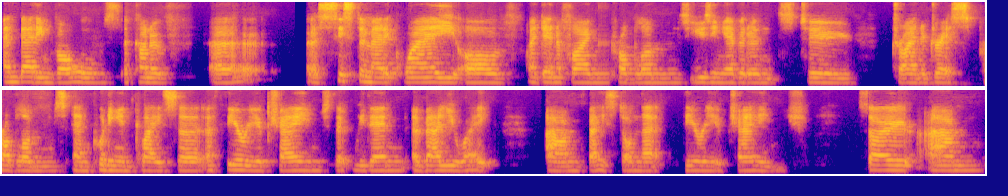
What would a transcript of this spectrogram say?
and that involves a kind of uh, a systematic way of identifying problems, using evidence to try and address problems, and putting in place a, a theory of change that we then evaluate um, based on that theory of change. So, um,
